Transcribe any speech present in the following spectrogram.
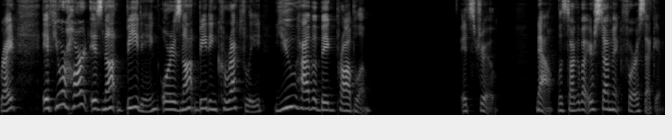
right? If your heart is not beating or is not beating correctly, you have a big problem. It's true. Now, let's talk about your stomach for a second.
